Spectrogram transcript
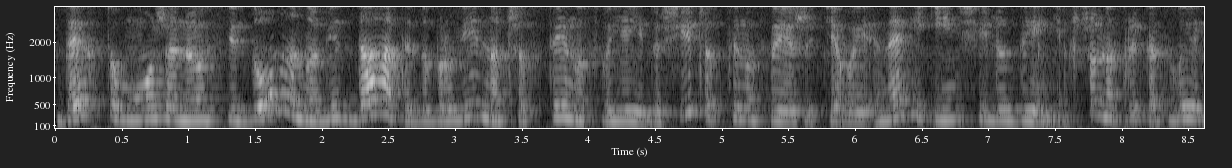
Дехто може неосвідомлено віддати добровільно частину своєї душі, частину своєї життєвої енергії іншій людині. Якщо, наприклад, ви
